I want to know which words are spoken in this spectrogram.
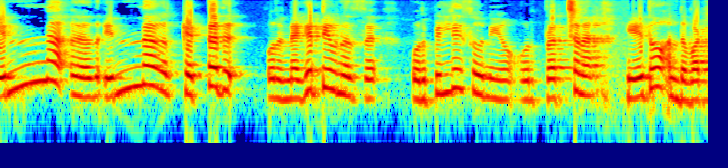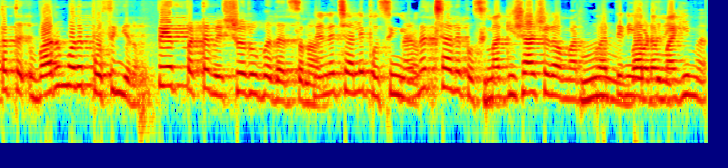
என்ன என்ன கெட்டது ஒரு நெகட்டிவ்னஸ் ஒரு பில்லி சூனியம் ஒரு பிரச்சனை ஏதோ அந்த வட்டத்தை வரும்போதே பொசுங்கிடும் பேர்பட்ட விஸ்வரூப தரிசனம். நினைச்சாலே பொசிங்க நினைச்சாலே பொசுங்க மகிஷாசுர மர்- மர்த்தினியோட மகிமை.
